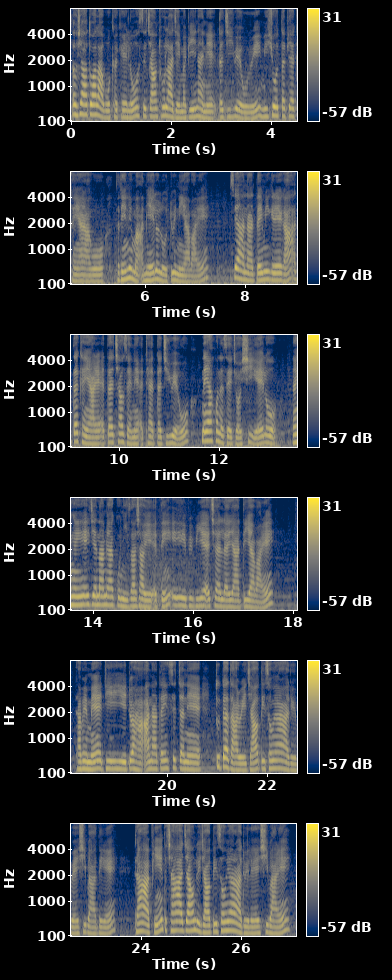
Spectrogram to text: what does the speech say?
လှုပ်ရှားသွားလာဖို့ခက်ခဲလို့စစ်ကြောင်းထိုးလာချိန်မပြေးနိုင်တဲ့တက်ကြီးရွယ်အိုတွေမိရှို့တက်ပြတ်ခံရတာကိုသတင်းတွေမှာအမြဲလိုလိုတွေ့နေရပါတယ်။ဆရာနာသိမ်းပြီးကလေးကအသက်ခံရတဲ့အသက်60နဲ့အထက်တက်ကြီးရွယ်ကို280ကျော်ရှိရဲလို့နိုင်ငံရေးအကျဉ်းသားများကူညီစားရှောက်ရေးအသင်း AAPP ရဲ့အချက်အလက်အရသိရပါတယ်။ဒါပေမဲ့ဒီအရေးအတွက်ဟာအာဏာသိမ်းစစ်တပ်နဲ့သူ့တပ်သားတွေကြောင့်တည်ဆုံရတာတွေပဲရှိပါသေးတယ်။ ဒါအပြင်တခြားအကြောင်းတွေကြောင့်တည်ဆုံရတာတွေလည်းရှိပါတယ်။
